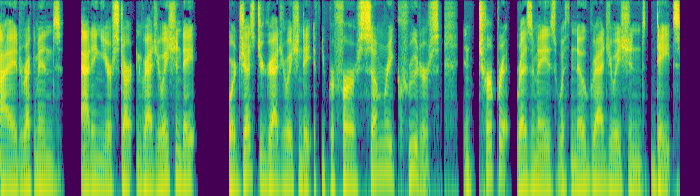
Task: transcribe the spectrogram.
I'd recommend adding your start and graduation date. or just your graduation date if you prefer. Some recruiters interpret resumes with no graduation dates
